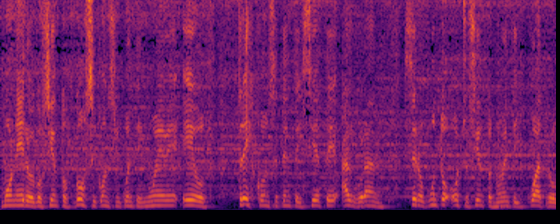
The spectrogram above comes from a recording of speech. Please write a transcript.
Monero 212,59, EOS 3,77, Algorand 0.894,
